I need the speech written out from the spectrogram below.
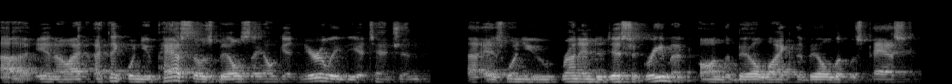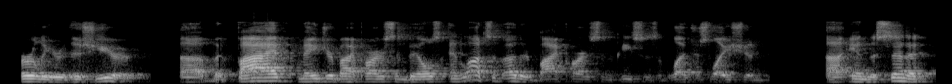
Uh, you know, I, I, think when you pass those bills, they don't get nearly the attention uh, as when you run into disagreement on the bill, like the bill that was passed earlier this year. Uh, but five major bipartisan bills and lots of other bipartisan pieces of legislation uh, in the Senate.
